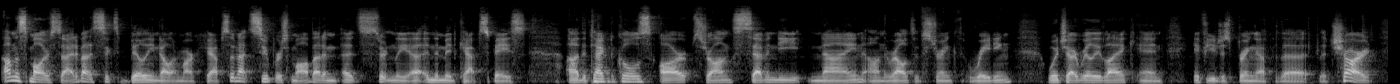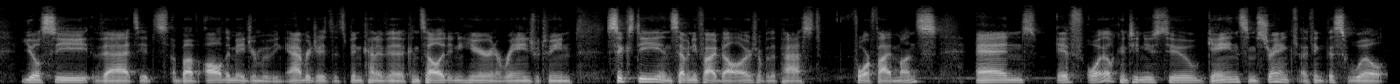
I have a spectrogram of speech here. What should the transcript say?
on the smaller side, about a six billion dollar market cap, so not super small, but um, it's certainly uh, in the mid cap space. Uh, the technicals are strong, 79 on the relative strength rating, which I really like. And if you just bring up the the chart, you'll see that it's above all the major moving averages. It's been kind of uh, consolidating here in a range between 60 and 75 dollars over the past four or five months. And if oil continues to gain some strength, I think this will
